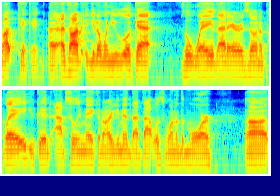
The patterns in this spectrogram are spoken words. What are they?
butt kicking. I, I thought, you know, when you look at the way that Arizona played, you could absolutely make an argument that that was one of the more uh,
